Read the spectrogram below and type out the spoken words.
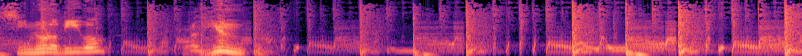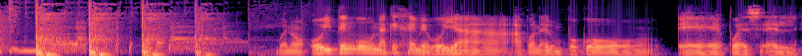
Si no lo digo, reviento. Bueno, hoy tengo una queja y me voy a, a poner un poco, eh, pues, el,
